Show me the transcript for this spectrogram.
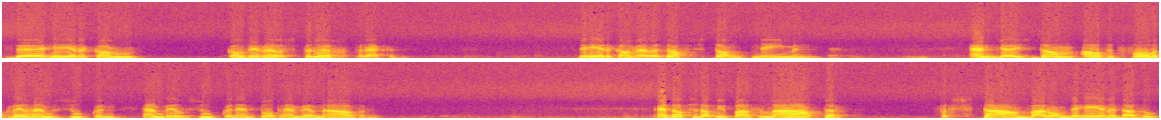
De Heere kan, kan zich wel eens terugtrekken. De Heere kan wel eens afstand nemen. En juist dan als het volk wil hem zoeken, hem wil zoeken en tot hem wil naderen. En dat ze dat nu pas later verstaan waarom de Heer dat doet.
